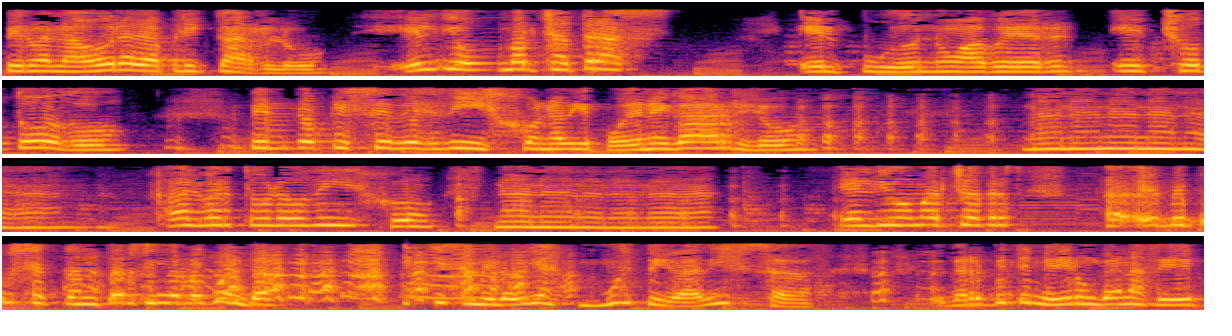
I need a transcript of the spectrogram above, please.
pero a la hora de aplicarlo, él dio marcha atrás. Él pudo no haber hecho todo, pero que se desdijo, nadie puede negarlo. Na, na, na, na, na. Alberto lo dijo. Na, na, na, na, na. Él dio marcha atrás. Ah, eh, me puse a cantar sin darme cuenta. Es que esa melodía es muy pegadiza. De repente me dieron ganas de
